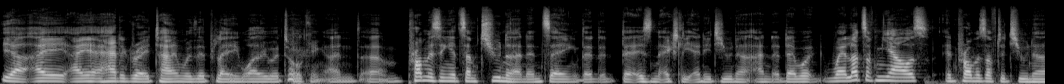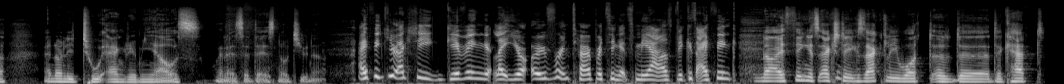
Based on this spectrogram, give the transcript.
yeah, I, I had a great time with it playing while we were talking and um, promising it some tuna and then saying that it, there isn't actually any tuna. And there were, were lots of meows in promise of the tuna and only two angry meows when I said there is no tuna. I think you're actually giving, like, you're over interpreting its meows because I think. No, I think it's actually exactly what uh, the, the cat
